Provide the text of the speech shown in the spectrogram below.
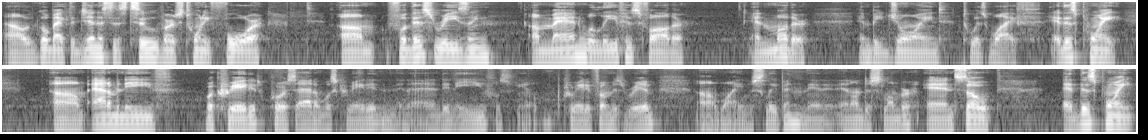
Uh, we go back to Genesis 2, verse 24. Um, For this reason, a man will leave his father and mother and be joined to his wife. At this point, um, Adam and Eve were created. Of course, Adam was created, and, and then Eve was, you know, created from his rib uh, while he was sleeping and, and under slumber. And so, at this point,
